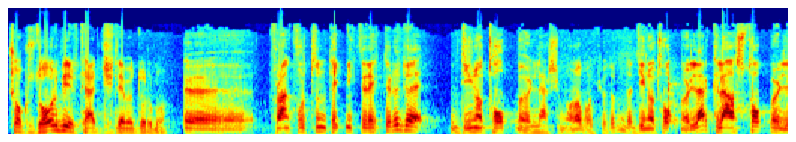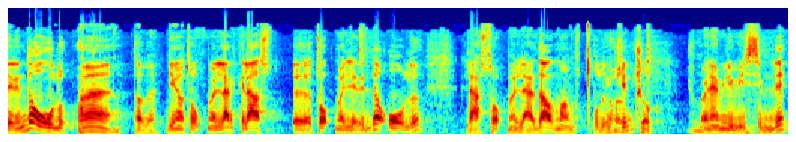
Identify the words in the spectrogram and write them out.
çok zor bir tercihleme durumu. Ee, Frankfurt'un teknik direktörü de Dino Topmöller. Şimdi ona bakıyordum da Dino Topmöller, Klaas Topmöller'in de oğlu. Ha. Tabii. Dino Topmöller, Klaas e, Topmöller'in de oğlu. Klaas Topmöller de Alman futbolu için çok. çok önemli bir isimdi.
